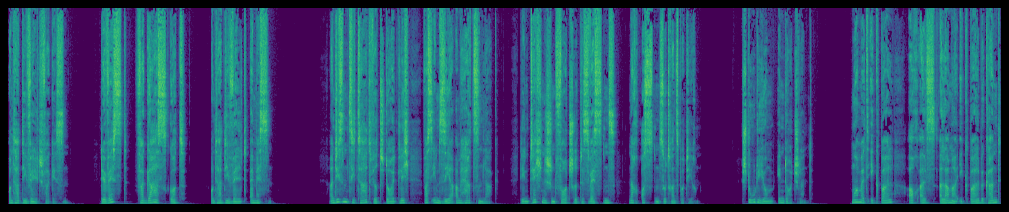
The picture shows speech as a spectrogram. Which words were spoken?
und hat die Welt vergessen. Der West vergaß Gott und hat die Welt ermessen. An diesem Zitat wird deutlich, was ihm sehr am Herzen lag. den technischen Fortschritt des Westens nach Osten zu transportieren. Studium in Deutschland. Mohammed Iqbal, auch als Alama Iqbal bekannt,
